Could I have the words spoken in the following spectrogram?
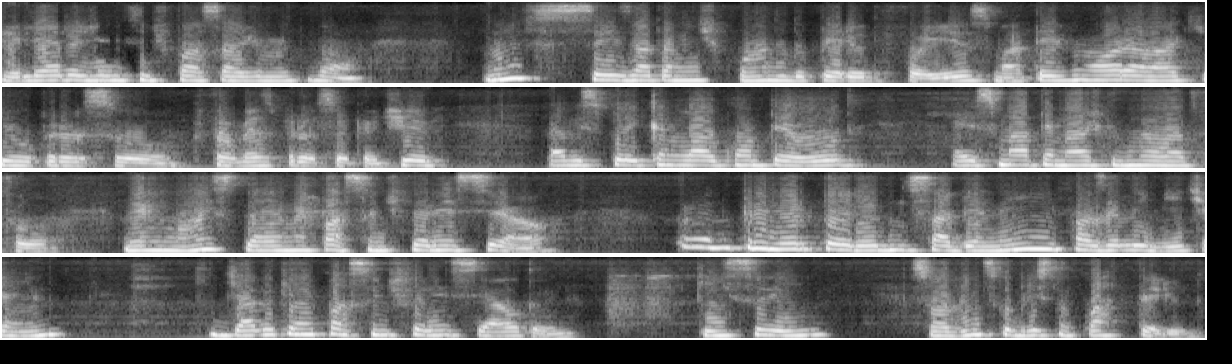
Ele era de de passagem muito bom. Não sei exatamente quando do período foi isso, mas teve uma hora lá que o professor, que foi o mesmo professor que eu tive, estava explicando lá o conteúdo. Aí esse matemático do meu lado falou: Meu irmão, isso daí é uma equação diferencial. Eu, no primeiro período, não sabia nem fazer limite ainda. Que diabo que é uma equação diferencial, doido? Que isso aí, só vim descobrir isso no quarto período.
